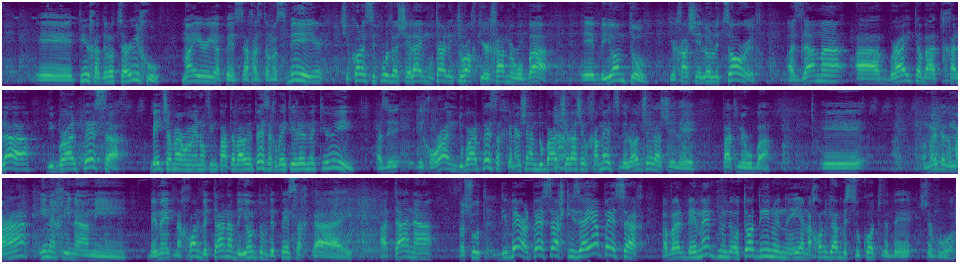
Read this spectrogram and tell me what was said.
אה, תירחא דלא צריכו, מה ירי הפסח? אז אתה מסביר שכל הסיפור זה השאלה אם מותר לטרוח טרחה מרובה אה, ביום טוב, טרחה שלא לצורך, אז למה הברייתא בהתחלה דיברה על פסח? בית שמאי אומרים אופין פת אבה בפסח, בית הלל מתירין. אז לכאורה אם מדובר על פסח, כנראה שהיה מדובר על שאלה של חמץ ולא על שאלה של אה, פת מרובה. אה, אומרת הגמרא, הנה חינמי, באמת נכון, ותנא ביום טוב דפסח קאי. התנא פשוט דיבר על פסח כי זה היה פסח, אבל באמת אותו דין יהיה נכון גם בסוכות ובשבועות.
